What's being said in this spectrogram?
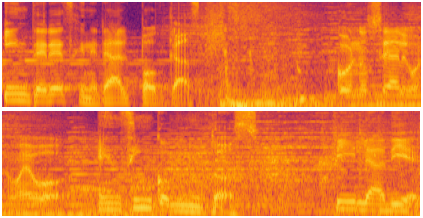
Interés General Podcast. Conoce algo nuevo en 5 minutos. Fila 10.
